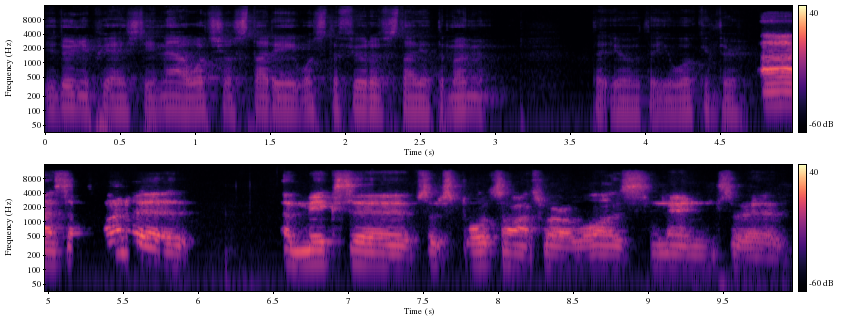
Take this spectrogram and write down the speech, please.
you're doing your PhD now. What's your study? What's the field of study at the moment that you're that you're working through? Uh, so it's kind of a mix of sort of sports science where I was, and then sort of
